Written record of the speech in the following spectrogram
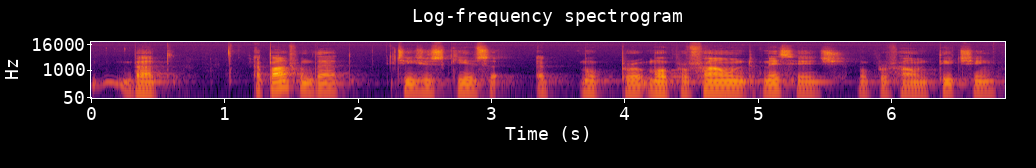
but apart from that, Jesus gives a, a more, pro, more profound message, more profound teaching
